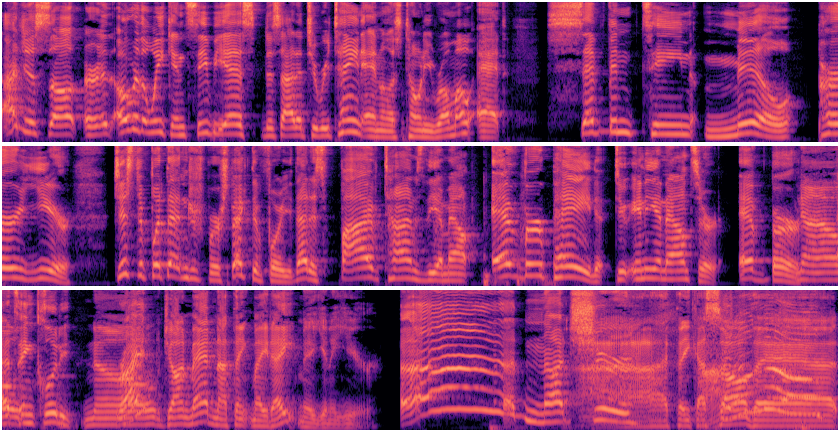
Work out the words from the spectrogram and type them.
I just saw, or over the weekend, CBS decided to retain analyst Tony Romo at 17 mil per year. Just to put that into perspective for you, that is five times the amount ever paid to any announcer ever. No. that's including. No, Right? John Madden, I think made eight million a year. Uh, not sure. I think I saw don't know.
